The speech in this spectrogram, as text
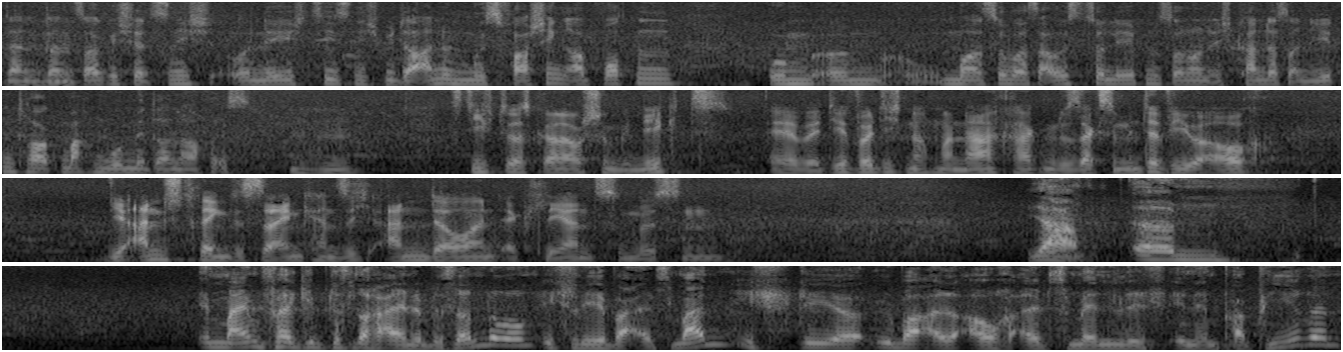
Dann, mhm. dann sage ich jetzt nicht, oh nee, ich ziehe es nicht wieder an und muss Fasching abwarten, um, um, um, mal sowas auszuleben, sondern ich kann das an jedem Tag machen, wo mir danach ist. Mhm. Steve, du hast gerade auch schon genickt. Äh, bei dir wollte ich noch mal nachhaken. Du sagst im Interview auch, wie anstrengend es sein kann, sich andauernd erklären zu müssen. Ja, ähm, in meinem Fall gibt es noch eine Besonderung. Ich lebe als Mann, ich stehe überall auch als männlich in den Papieren,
